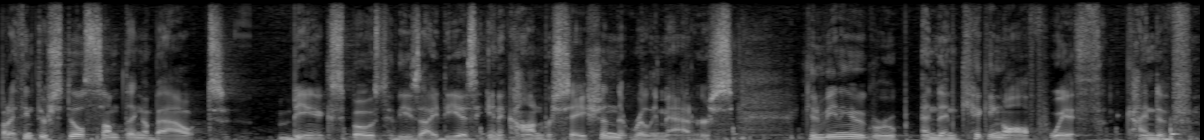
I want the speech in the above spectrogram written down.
but I think there's still something about being exposed to these ideas in a conversation that really matters. Convening a group and then kicking off with kind of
